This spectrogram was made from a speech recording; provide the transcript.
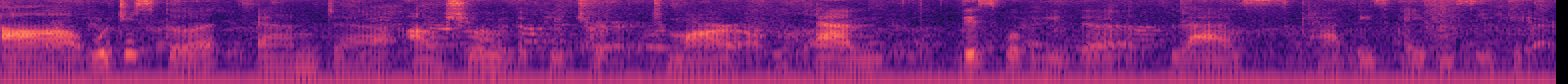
uh, which is good. And uh, I'll show you the picture tomorrow. And this will be the last Kathy's ABC here.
